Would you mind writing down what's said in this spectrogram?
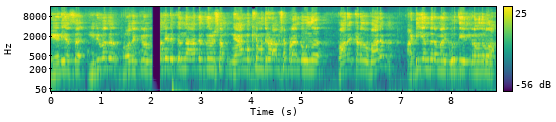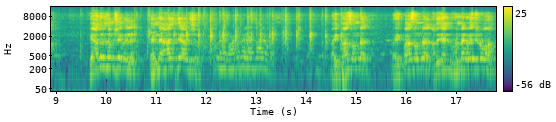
എ ഡി എസ് ഇരുപത് പ്രോജക്റ്റുകൾ എടുക്കുന്ന ആദ്യത്തെ നിമിഷം ഞാൻ മുഖ്യമന്ത്രിയോട് ആവശ്യപ്പെടാൻ പോകുന്നത് പാറക്കടവ് പാലം അടിയന്തരമായി പൂർത്തീകരിക്കണമെന്നുള്ളതാണ് യാതൊരു സംശയമില്ല എന്റെ ആദ്യത്തെ ആവശ്യം. ബൈപ്പാസ് ഉണ്ട്. ബൈപ്പാസ് ഉണ്ട്. അത് ഞാൻ ഫണ്ട് അനുവദിച്ചിട്ടുള്ളതാണ്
